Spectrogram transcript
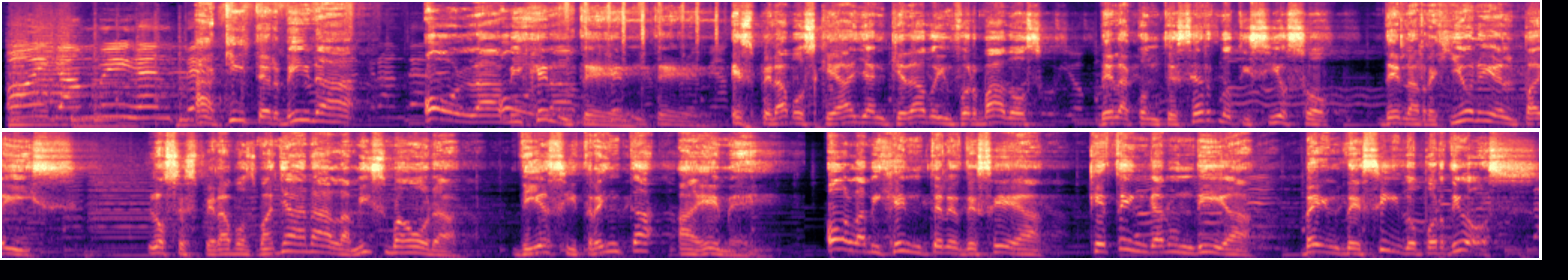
Oigan mi gente. Aquí termina Hola, mi, gente. Esperamos que hayan quedado informados del acontecer noticioso de la región y el país. Los esperamos mañana a la misma hora 10 y 30 AM. Hola mi gente les desea que tengan un día bendecido por Dios.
